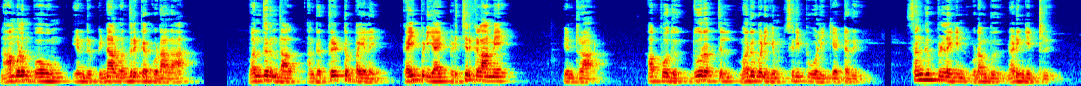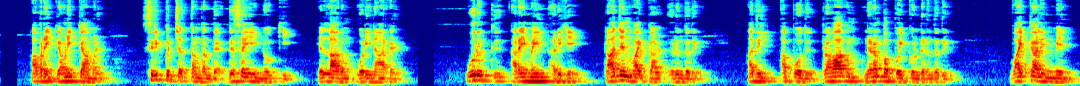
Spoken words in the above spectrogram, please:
நாமளும் போவோம் என்று பின்னால் வந்திருக்க கூடாதா? வந்திருந்தால் அந்த திருட்டுப் பயலை கைப்பிடியாய் பிடிச்சிருக்கலாமே? என்றார். அப்போது தூரத்தில் மறுபடியும் சிரிப்பு ஒலி கேட்டது. சங்குப்பிள்ளையின் உடம்பு நடுங்கிற்று. அவரை கவனிக்காமல் சிரிப்புச் சத்தம் வந்த திசையை நோக்கி எல்லாரும் ஓடினார்கள். ஊருக்கு அரை மைல் அருகே ராஜன் வாய்க்கால் இருந்தது. அதில் அப்போது பிரவாகம் நிரம்பப் போய்க் கொண்டிருந்தது. வாய்க்காலின் மேல்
